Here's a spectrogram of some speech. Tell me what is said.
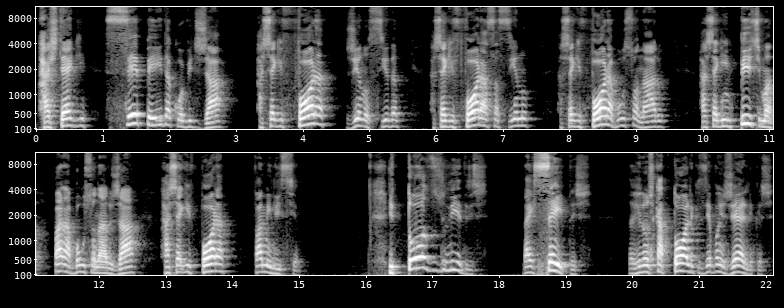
Hashtag CPI da Covid já. Hashtag fora genocida. Hashtag fora assassino. Hashtag fora Bolsonaro. Hashtag impeachment para Bolsonaro já, hashtag fora família. E todos os líderes das seitas, das religiões católicas e evangélicas,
